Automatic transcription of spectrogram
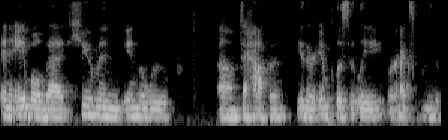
enable that human in the loop, um, to happen either implicitly or explicitly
